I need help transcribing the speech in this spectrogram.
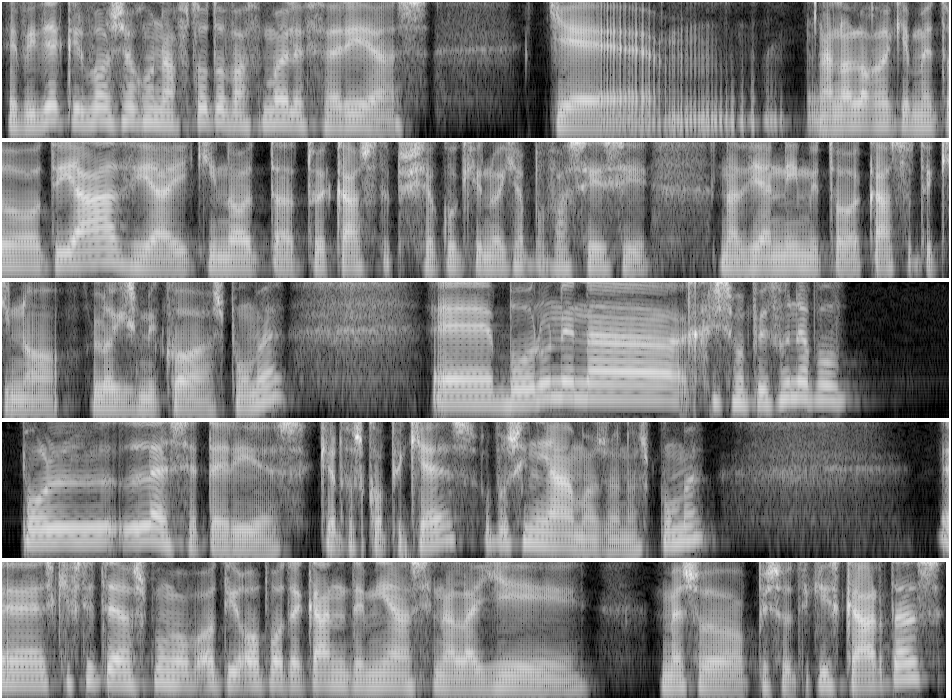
επειδή ακριβώς έχουν αυτό το βαθμό ελευθερίας και ανάλογα και με το τι άδεια η κοινότητα του εκάστοτε ψηφιακού κοινού έχει αποφασίσει να διανύμει το εκάστοτε κοινό λογισμικό ας πούμε ε, μπορούν να χρησιμοποιηθούν από πολλές εταιρείες κερδοσκοπικές όπως είναι η Amazon ας πούμε ε, σκεφτείτε ας πούμε ότι όποτε κάνετε μια συναλλαγή μέσω πιστοτικής κάρτας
